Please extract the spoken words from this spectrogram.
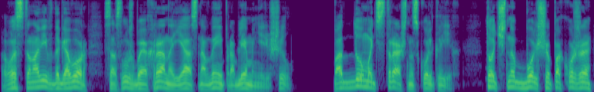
Восстановив договор со службой охраны, я основные проблемы не решил. Подумать страшно, сколько их. Точно больше похоже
